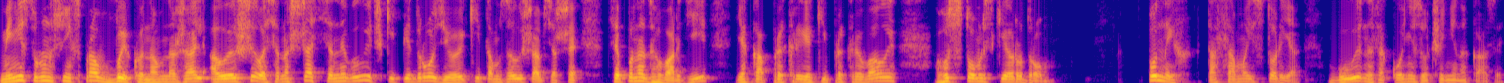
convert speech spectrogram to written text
Міністр внутрішніх справ виконав, на жаль, але лишилася, на щастя, невеличкий підрозділ, який там залишався ще. Це по Нацгвардії, яка прикри... які прикривали Гостомельський аеродром. По них та сама історія. Були незаконні злочинні накази.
